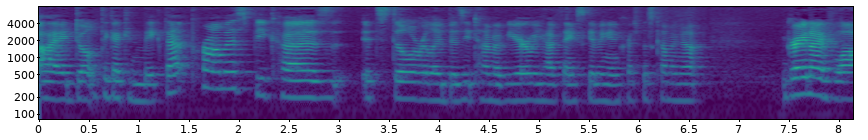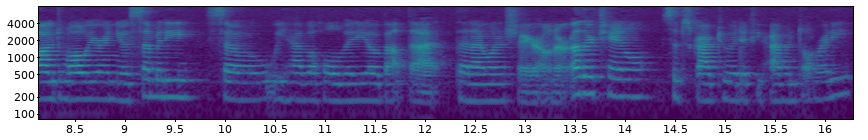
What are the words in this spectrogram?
I don't think I can make that promise because it's still a really busy time of year. We have Thanksgiving and Christmas coming up. Gray and I vlogged while we were in Yosemite, so we have a whole video about that that I want to share on our other channel. Subscribe to it if you haven't already.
